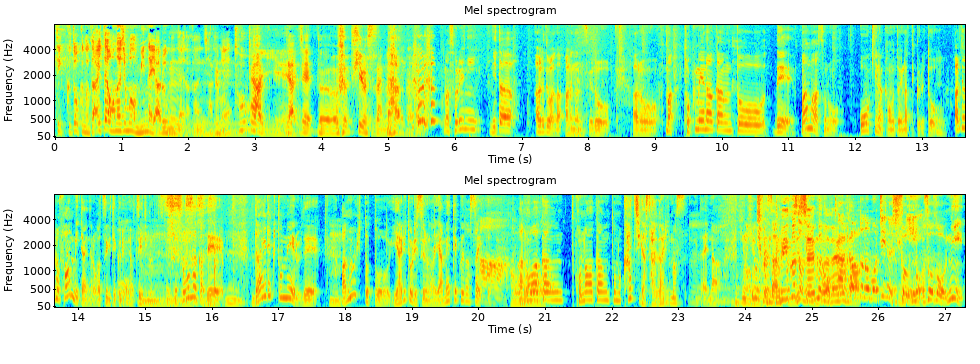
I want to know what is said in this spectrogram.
TikTok の大体同じものみんなやるみたいな感じでね。とはいえじゃあ、えっと、広瀬さんが。まあ、それに似たあれではなあれなんですけど、あのまあ、匿名のアカウントで、まあまあその大きなアカウントになってくると、ある程度ファンみたいなのがついてくるにはついてくるんですね、でその中で、ダイレクトメールで、あの人とやり取りするのはやめてくださいと、あのアカウント、このアカウントの価値が下がりますみたいな、その広瀬さんどういうこと自身のどういうことどういうアカウントの持ち主そうそうそうに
